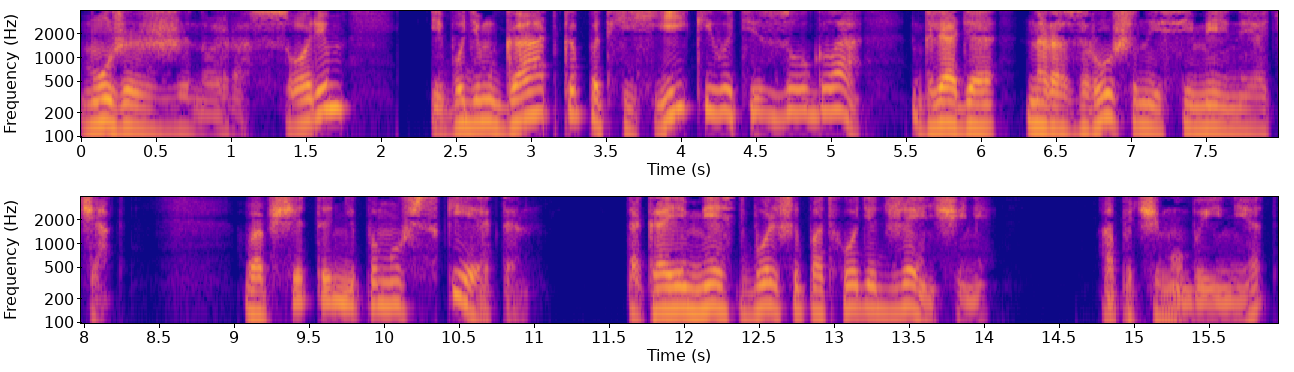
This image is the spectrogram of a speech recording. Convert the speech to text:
Мужа с женой рассорим и будем гадко подхихикивать из-за угла, глядя на разрушенный семейный очаг. Вообще-то не по-мужски это. Такая месть больше подходит женщине. А почему бы и нет?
